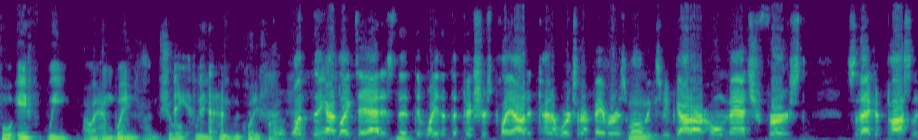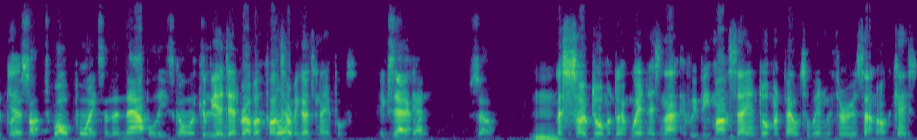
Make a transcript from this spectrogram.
for if we uh, and when I'm sure we, we, we qualify. Well, one thing I'd like to add is that the way that the fixtures play out, it kind of works in our favor as well Mm. because we've got our home match first, so that could possibly put Yeah. us on 12 points, and then Napoli's going Could to be a dead rubber by the time we go to Naples. exactly. Yeah. So Mm. Let's just hope Dortmund don't win, isn't that? If we beat Marseille and Dortmund fail to win, we're through. Is that not the case?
